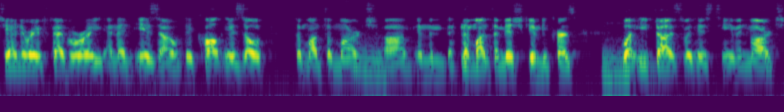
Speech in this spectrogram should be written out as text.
January, February, and then Izzo. They call Izzo the month of March mm-hmm. um, in, the, in the month of Michigan because mm-hmm. what he does with his team in March,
